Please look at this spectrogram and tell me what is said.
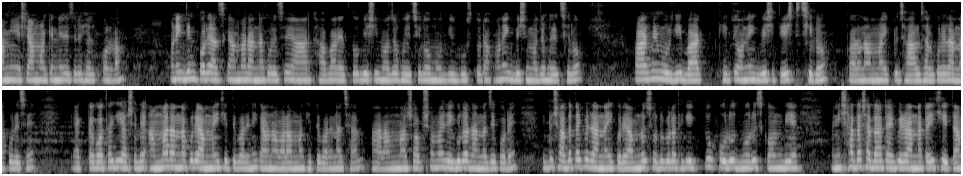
আমি এসে আম্মাকে নেড়ে চেড়ে হেল্প করলাম। অনেক দিন পরে আজকে আম্মা রান্না করেছে, আর খাবার এত বেশি মজা হয়েছিল, মুরগির গুস্তটা অনেক বেশি মজা হয়েছিল। ফার্মের মুরগি বাট খেতে অনেক বেশি টেস্ট ছিল। কারণ আম্মা একটু ঝাল ঝাল করে রান্না করেছে। একটা কথা কি, আসলে আম্মা রান্না করে আম্মাই খেতে পারেনি, কারণ আমার আম্মা খেতে পারে না ঝাল। আর আম্মা সব সময় রেগুলার রান্না যে করে, একটু সাদা টাইপের রান্নাই করে। আমরাও ছোটোবেলা থেকে একটু হলুদ মরিচ কম দিয়ে মানে সাদা সাদা টাইপের রান্নাটাই খেতাম।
